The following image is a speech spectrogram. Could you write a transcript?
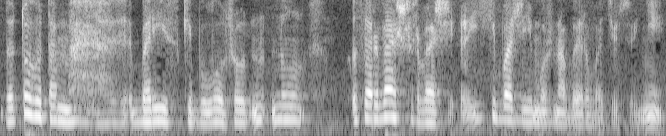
До того там берізки було, що ну, ну оце рвеш, рвеш, хіба ж її можна вирвати усю? Ні.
